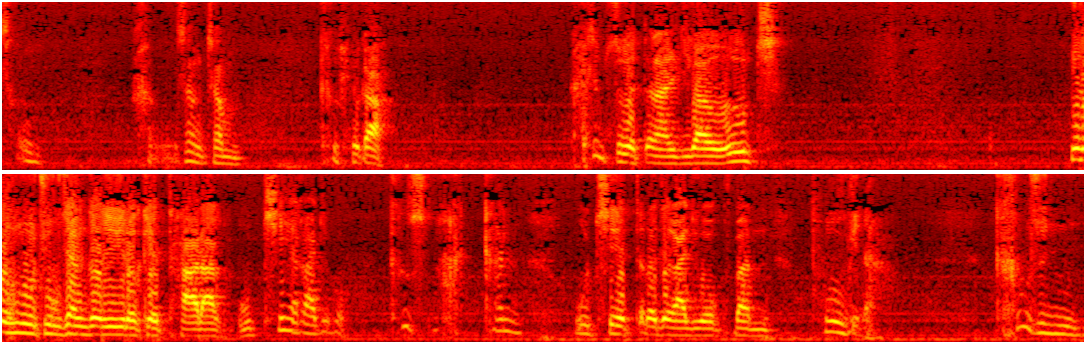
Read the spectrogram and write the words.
항상, 항상 참, 그 회가 가슴 속에 떠날 리가 없지. 이런 중생들이 이렇게 타락 우치해가지고 그 수악한 우치에 떨어져 가지고 그만 푹이나 그 무슨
